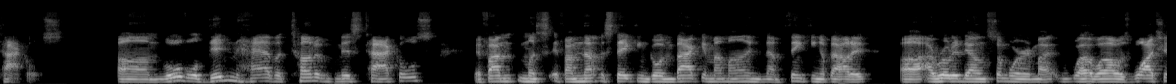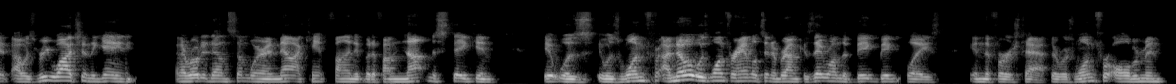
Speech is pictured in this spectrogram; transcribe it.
tackles. Um, Louisville didn't have a ton of missed tackles. If I'm if I'm not mistaken, going back in my mind and I'm thinking about it, uh, I wrote it down somewhere in my while, while I was watching. I was rewatching the game and I wrote it down somewhere, and now I can't find it. But if I'm not mistaken, it was it was one for I know it was one for Hamilton and Brown because they were on the big big plays in the first half. There was one for Alderman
